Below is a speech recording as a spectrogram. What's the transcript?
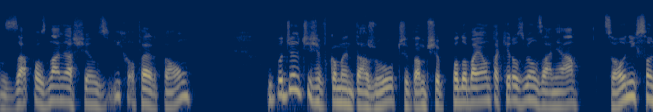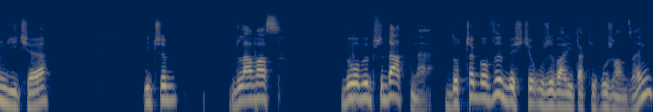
zapoznania się z ich ofertą i podzielcie się w komentarzu, czy Wam się podobają takie rozwiązania, co o nich sądzicie i czy dla Was byłoby przydatne, do czego Wy byście używali takich urządzeń,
